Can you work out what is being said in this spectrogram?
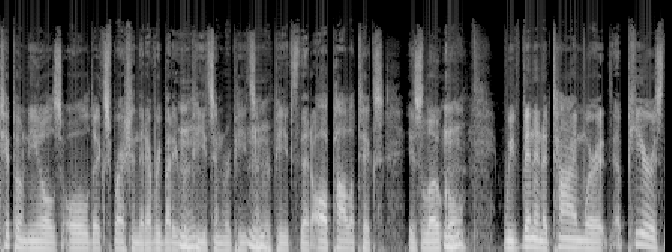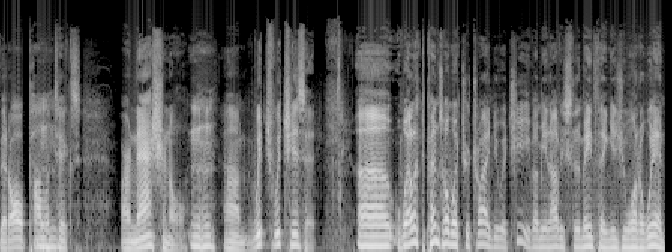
Tip O'Neill's old expression that everybody mm-hmm. repeats and repeats mm-hmm. and repeats that all politics is local. Mm-hmm. We've been in a time where it appears that all Mm-hmm. politics are national. Um, which which is it? Uh, well, it depends on what you're trying to achieve. I mean, obviously, the main thing is you want to win.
